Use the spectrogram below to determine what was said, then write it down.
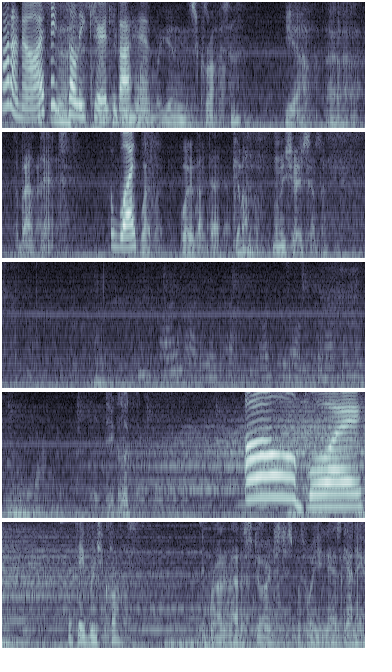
I don't know. I Let's, think uh, Sully cares about him alive him. By getting this cross, huh? Yeah, uh, about that. What? What? What about that? Come on, let me show you something. Take a look. Oh boy. That's Avery's cross. They brought it out of storage just before you guys got here.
